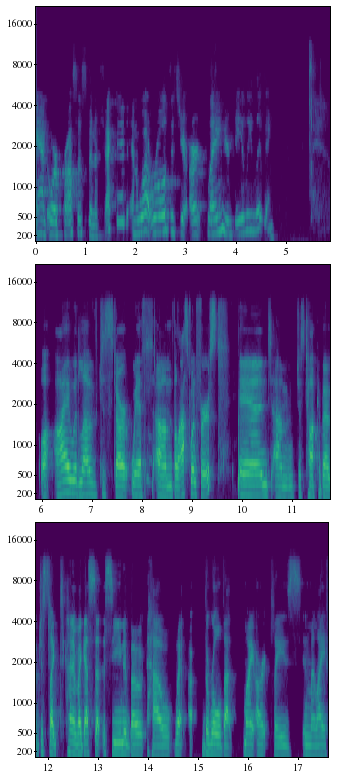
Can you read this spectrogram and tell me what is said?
and or process been affected? And what role does your art play in your daily living? Well, I would love to start with um, the last one first and um, just talk about, just like to kind of, I guess, set the scene about how, what uh, the role that my art plays in my life.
